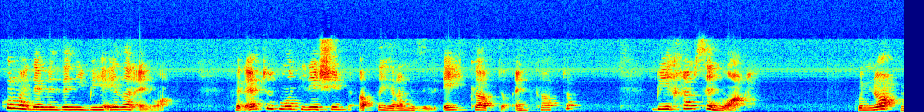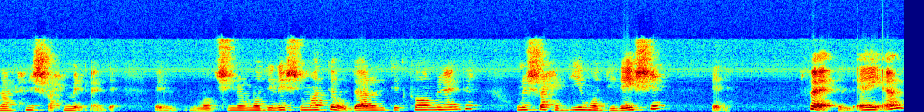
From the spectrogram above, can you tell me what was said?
كل واحدة من ذني بها أيضا أنواع. فال amplitude modulation اعطيه رمز ال A capital M capital بخمس انواع كل نوع راح نشرح من عنده. شنو ال modulation مالته والدائرة اللي تتكون من عنده ونشرح ال demodulation فال AM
